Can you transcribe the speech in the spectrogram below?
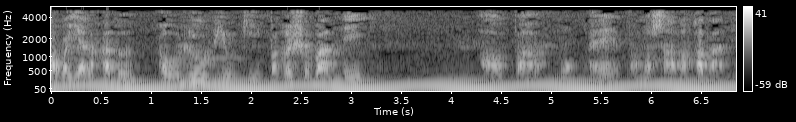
او یلعب او لوبیو کی په غشو باندې او په مقعه په مسابقه باندې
